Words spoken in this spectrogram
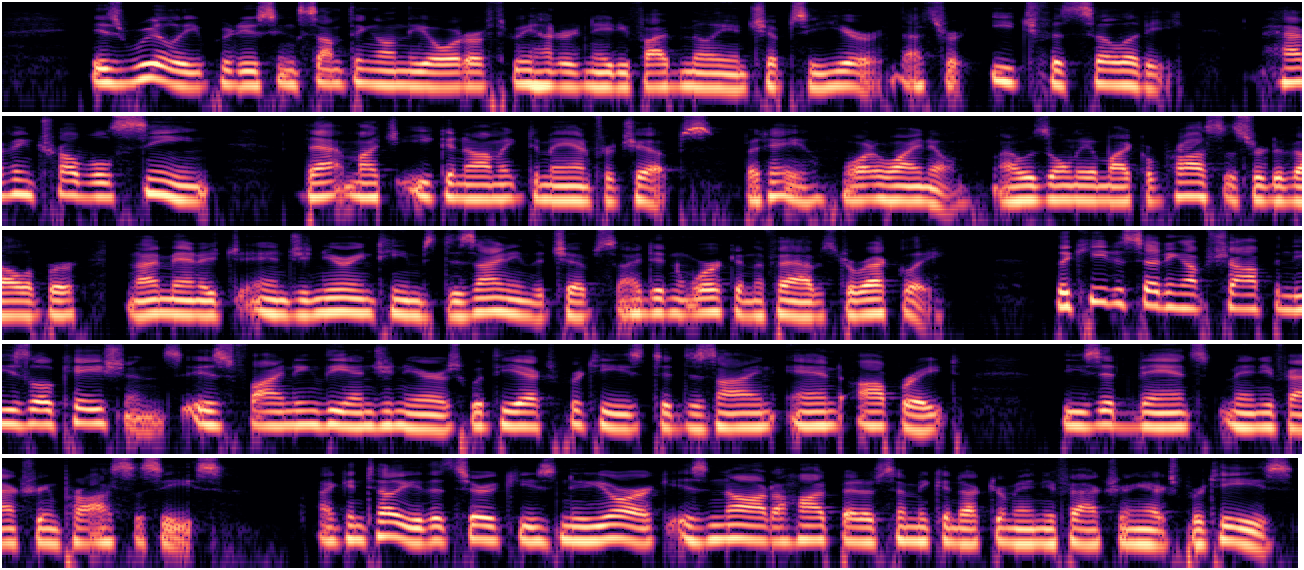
is really producing something on the order of 385 million chips a year. That's for each facility. I'm having trouble seeing that much economic demand for chips. But hey, what do I know? I was only a microprocessor developer and I managed engineering teams designing the chips. I didn't work in the fabs directly. The key to setting up shop in these locations is finding the engineers with the expertise to design and operate these advanced manufacturing processes. I can tell you that Syracuse, New York is not a hotbed of semiconductor manufacturing expertise.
